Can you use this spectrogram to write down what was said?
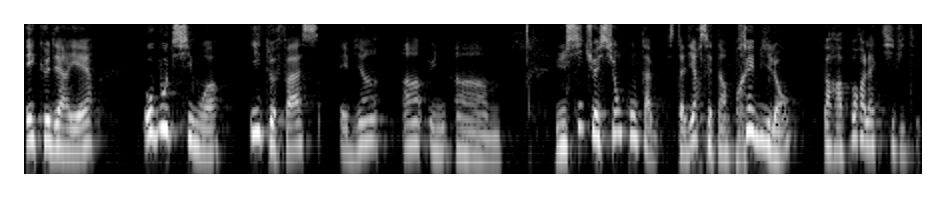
et que derrière, au bout de six mois, il te fasse eh bien, une, situation comptable. C'est-à-dire c'est un pré-bilan par rapport à l'activité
